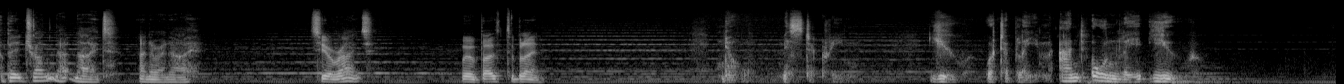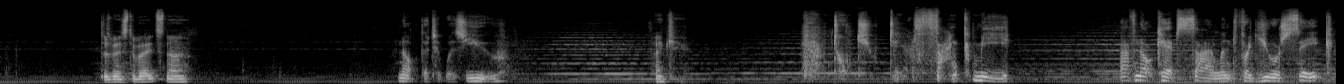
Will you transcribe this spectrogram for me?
a bit drunk that night, Anna and I. So you're right. We were both to blame. No, Mr. Green. You were to blame, and only you. Does Mr. Bates know? Not that it was you. Thank you. Don't you dare thank me. I've not kept silent for your sake.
